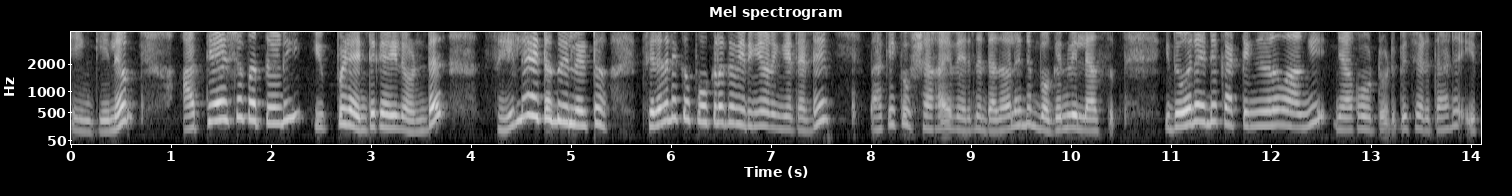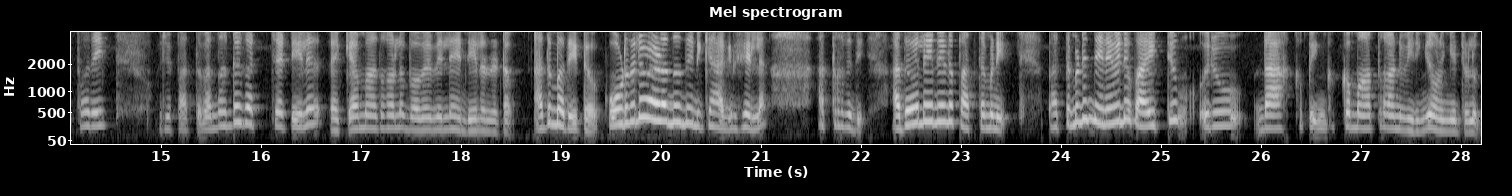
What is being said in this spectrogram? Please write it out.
എങ്കിലും അത്യാവശ്യം പത്ത് മണി ഇപ്പോഴും എന്റെ കയ്യിലുണ്ട്. സെയിലായിട്ടൊന്നും ഇല്ല കേട്ടോ ചിലതിലൊക്കെ പൂക്കളൊക്കെ വിരിഞ്ഞു തുടങ്ങിയിട്ടുണ്ട് ബാക്കിയൊക്കെ ഉഷാറായി വരുന്നുണ്ട്. അതുപോലെ തന്നെ ബൊഗൻ വില്ലാസും ഇതുപോലെ തന്നെ കട്ടിങ്ങുകൾ വാങ്ങി ഞാൻ റോട്ട് പിടിപ്പിച്ചെടുത്താണ്. ഇപ്പോൾ അതേ ഒരു പത്ത് പന്ത്രണ്ട് ചട്ടിയിൽ വെക്കാൻ മാത്രമുള്ള ബൊഗൻ വില്ല എന്റെ കയ്യിലുണ്ട് കേട്ടോ. അത് മതി കേട്ടോ. കൂടുതൽ വേണമെന്നൊന്നും എനിക്ക് ആഗ്രഹമില്ല. അത്ര മതി. അതുപോലെ തന്നെയാണ് പത്ത് മണി. പത്ത് മണി നിലവിൽ വൈറ്റും ഒരു ഡാർക്ക് പിങ്കൊക്കെ മാത്രമാണ് വിരിഞ്ഞു തുടങ്ങിയിട്ടുള്ളൂ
